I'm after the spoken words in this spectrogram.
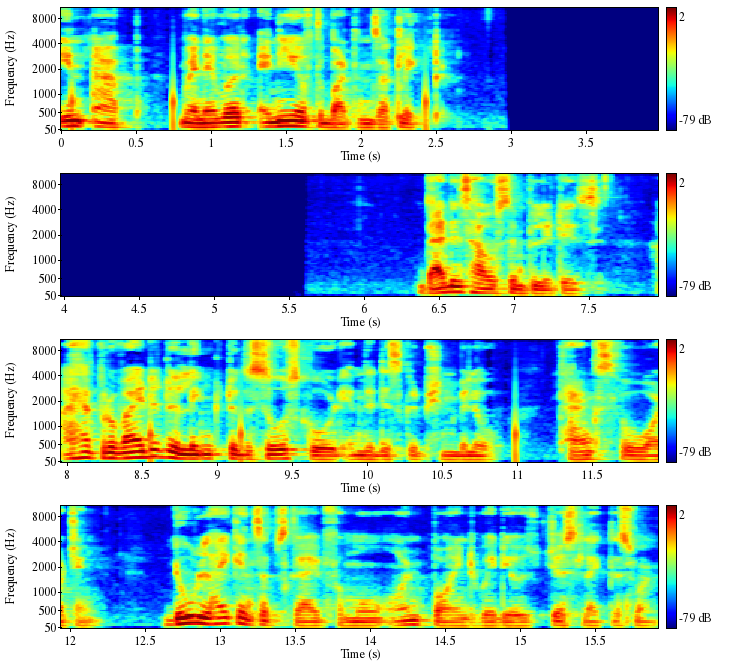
in-app whenever any of the buttons are clicked. That is how simple it is. I have provided a link to the source code in the description below. Thanks for watching. Do like and subscribe for more on point videos just like this one.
